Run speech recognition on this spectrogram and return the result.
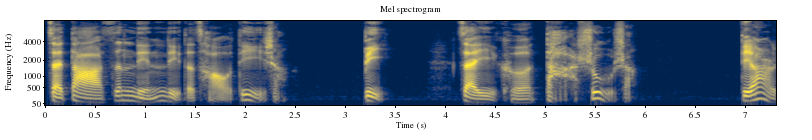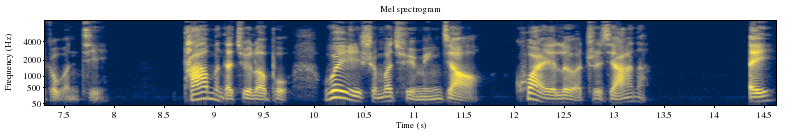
在大森林里的草地上；B，在一棵大树上。第二个问题，他们的俱乐部为什么取名叫“快乐之家”呢？A，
